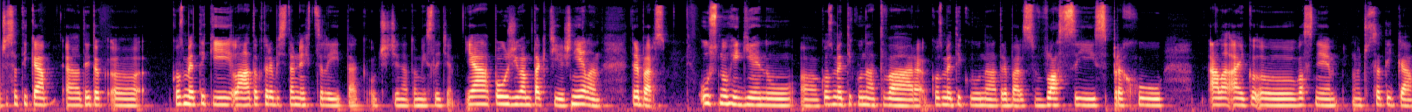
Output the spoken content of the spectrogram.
čo sa týka tejto uh, kozmetiky, látok, ktoré by ste tam nechceli, tak určite na to myslíte. Ja používam taktiež nielen trebárs ústnu hygienu, kozmetiku na tvár, kozmetiku na trebárs vlasy, sprchu, ale aj vlastne, čo sa týka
